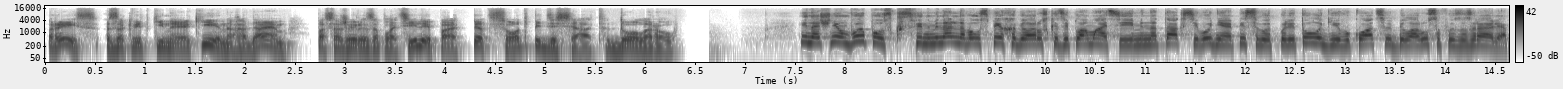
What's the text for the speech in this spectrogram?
рэйс за квіткі на які нагадаем пасажыры заплацілі па 550 долараў И начнем выпуск с феноменального успеха белорусской дипломатии. Именно так сегодня описывают политологи эвакуацию белорусов из Израиля.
